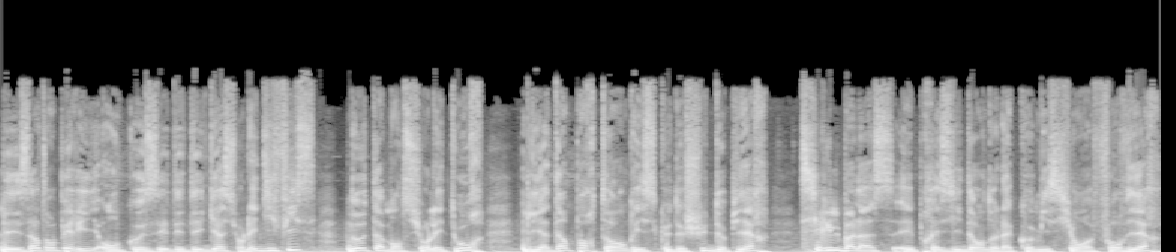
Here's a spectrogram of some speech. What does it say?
Les intempéries ont causé des dégâts sur l'édifice, notamment sur les tours. Il y a d'importants risques de chute de pierre. Cyril Ballas est président de la commission Fourvière.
